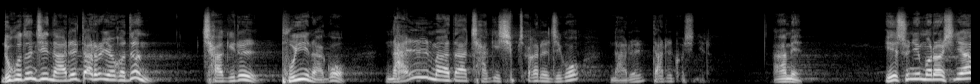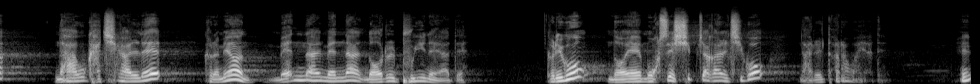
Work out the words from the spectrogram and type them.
누구든지 나를 따르려거든 자기를 부인하고 날마다 자기 십자가를 지고 나를 따를 것이니라. 아멘. 예수님 뭐라 하시냐? 나하고 같이 갈래? 그러면 맨날 맨날 너를 부인해야 돼. 그리고 너의 몫의 십자가를 지고 나를 따라와야 돼. 예?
